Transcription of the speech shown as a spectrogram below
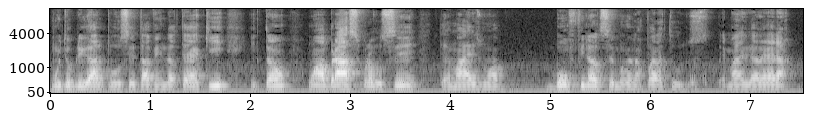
Muito obrigado por você estar vendo até aqui. Então, um abraço para você. Até mais, um bom final de semana para todos. Até mais, galera.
